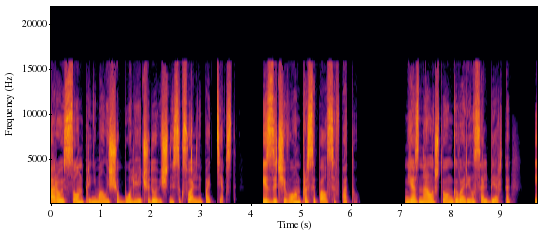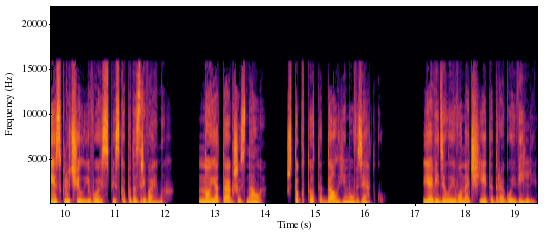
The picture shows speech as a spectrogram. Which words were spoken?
Порой сон принимал еще более чудовищный сексуальный подтекст, из-за чего он просыпался в поту. Я знала, что он говорил с Альберто и исключил его из списка подозреваемых. Но я также знала, что кто-то дал ему взятку. Я видела его на чьей-то дорогой вилле,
